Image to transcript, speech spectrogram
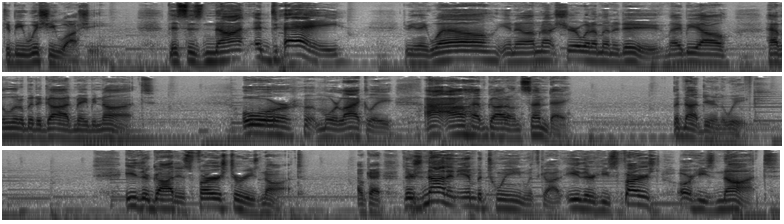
to be wishy washy. This is not a day to be think, well, you know, I'm not sure what I'm going to do. Maybe I'll have a little bit of God, maybe not. Or more likely, I'll have God on Sunday, but not during the week either God is first or he's not. Okay? There's not an in between with God. Either he's first or he's not.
